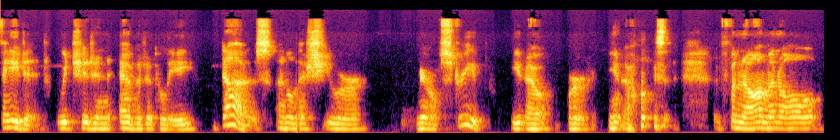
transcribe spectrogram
faded, which it inevitably does, unless you're Meryl Streep, you know, or, you know, phenomenal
